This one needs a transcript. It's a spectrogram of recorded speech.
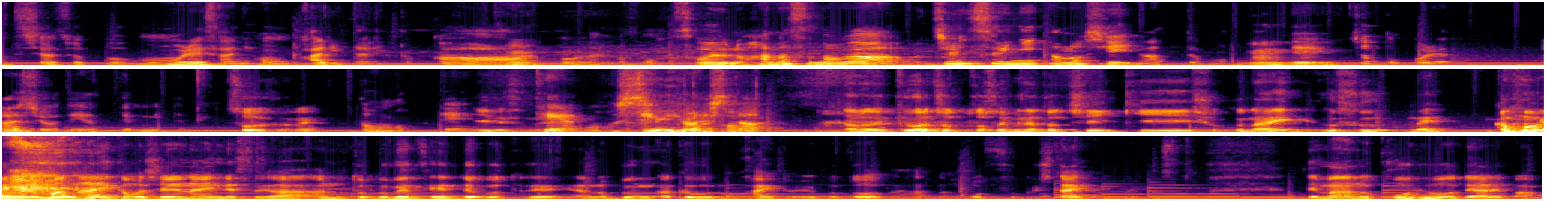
私はちょっと桃麗さんに本を借りたりとか,、はいはいなんかこうそういうの話すのが純粋に楽しいなって思ったんで、うんうんちょっとこれラジオでやってみてもそうですよね。と思っていいですね。提案をしてみました。なので今日はちょっとそういう意味だと地域色ない薄めかも、まあ、ないかもしれないんですがあの特別編ということであの文学部の会ということを発足したいと思いますと。でまああの好評であれば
